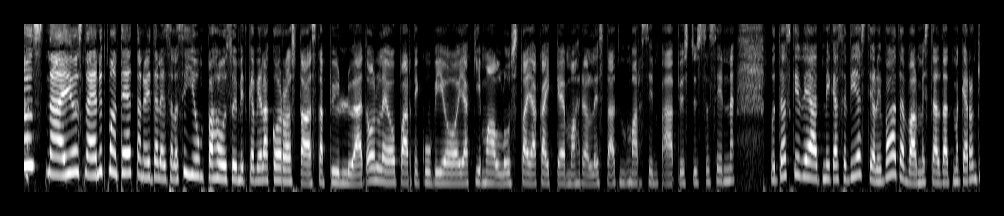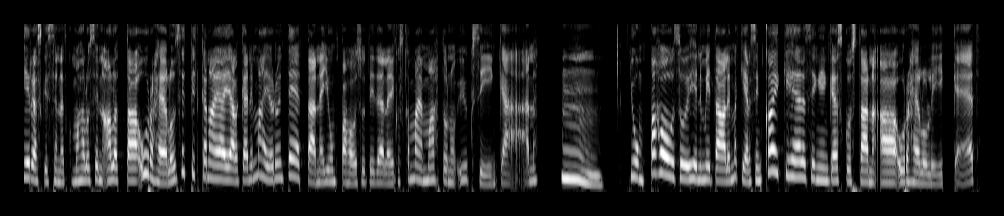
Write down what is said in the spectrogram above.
Just näin, just näin. Ja nyt mä oon teettänyt itselleni sellaisia jumppahousuja, mitkä vielä korostaa sitä pyllyä, että on leopartikuvioa ja kimallusta ja kaikkea mahdollista, että marssin pää pystyssä sinne. Mutta tässäkin vielä, että mikä se viesti oli vaatevalmistajalta, että mä kerron kirjaskin sen, että kun mä halusin aloittaa urheilun sit pitkän ajan jälkeen, niin mä jouduin teettämään ne jumppahousut itselleni, koska mä en mahtunut yksiinkään Hmm. jumppahousuihin, mitä oli. Mä kiersin kaikki Helsingin keskustan uh, urheiluliikkeet.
